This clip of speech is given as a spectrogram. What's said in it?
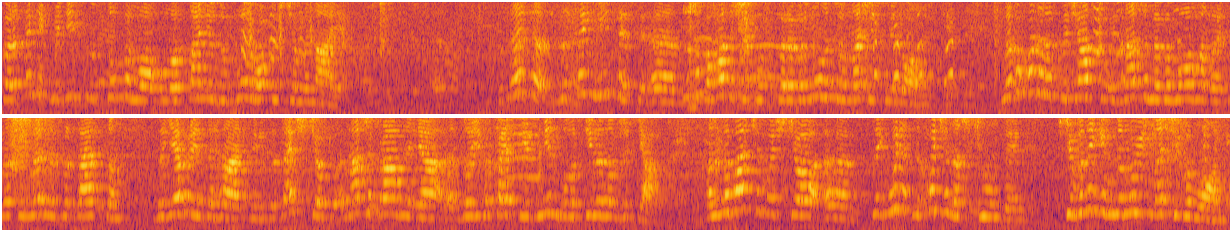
перед тим, як ми дійсно ступимо у останню добу року, що минає. Знаєте, за цей місяць е, дуже багато що перевернулося у нашій свідомості. Ми виходили спочатку із нашими вимогами, з нашим мирним протестом за євроінтеграцію, за те, щоб наше прагнення е, до європейських змін було втілено в життя. Але ми бачимо, що е, цей уряд не хоче нас чути, що вони ігнорують наші вимоги.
